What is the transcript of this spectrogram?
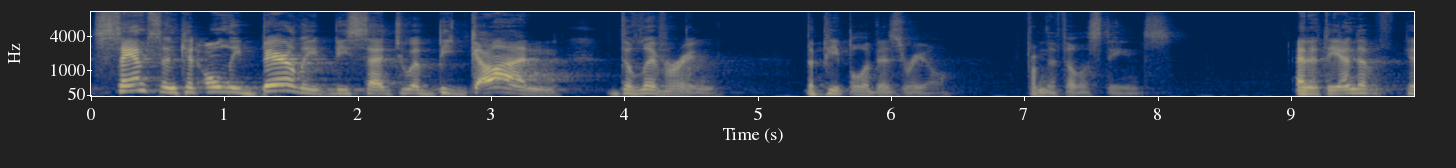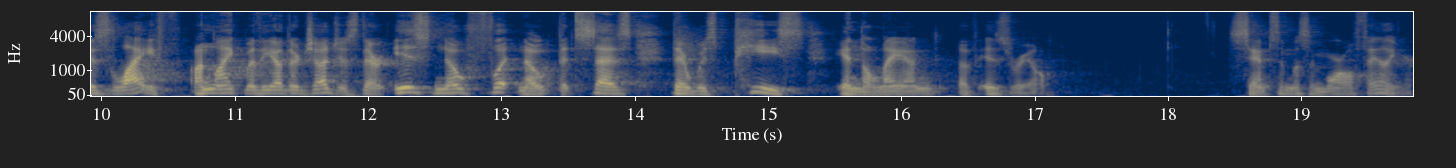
Samson can only barely be said to have begun delivering the people of Israel from the Philistines. And at the end of his life, unlike with the other judges, there is no footnote that says there was peace in the land of Israel. Samson was a moral failure,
